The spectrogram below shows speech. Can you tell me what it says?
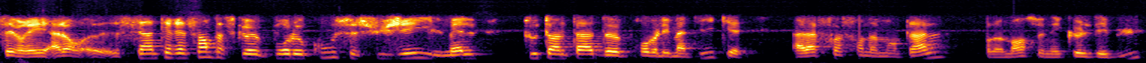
C'est vrai. Alors, euh, c'est intéressant parce que pour le coup, ce sujet, il mêle tout un tas de problématiques, à la fois fondamentales, probablement ce n'est que le début,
